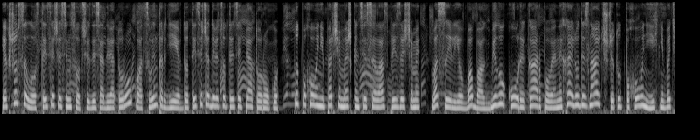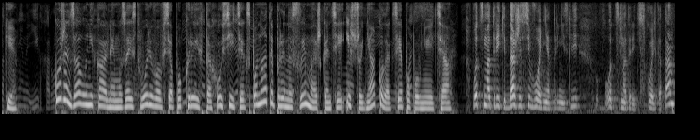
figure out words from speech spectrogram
Якщо село з 1769 року, а цвинтар діяв до 1935 року. Тут поховані перші мешканці села з прізвищами Васильєв, Бабак, Білокури, Карпове. Нехай люди знають, що тут поховані їхні батьки. Кожен зал унікальний. Музей створювався по крихтах. Усі ці експонати принесли мешканці, і щодня колекція поповнюється. Вот смотрите, даже сегодня принесли, от смотрите, сколько там.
